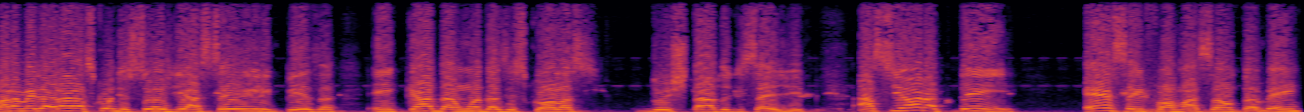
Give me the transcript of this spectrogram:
para melhorar as condições de asseio e limpeza em cada uma das escolas do estado de Sergipe. A senhora tem essa informação também?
